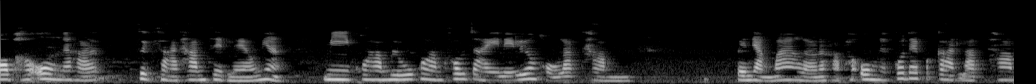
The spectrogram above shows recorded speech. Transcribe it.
อพระองค์นะคะ ศึกษาธรรมเสร็จแล้วเนี่ยมีความรู้ความเข้าใจในเรื่องของหลักธรรมเป็นอย่างมากแล้วนะคะ พระองค์เนี่ยก็ได้ประกาศหลักธรรม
